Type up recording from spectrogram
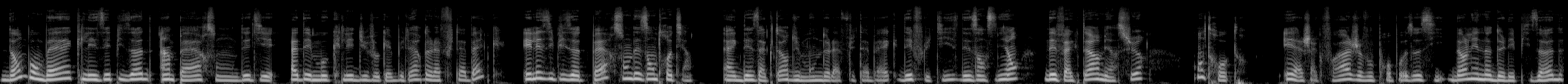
Dans Bonbec, les épisodes impairs sont dédiés à des mots-clés du vocabulaire de la flûte à bec, et les épisodes pairs sont des entretiens, avec des acteurs du monde de la flûte à bec, des flûtistes, des enseignants, des facteurs bien sûr, entre autres. Et à chaque fois, je vous propose aussi dans les notes de l'épisode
